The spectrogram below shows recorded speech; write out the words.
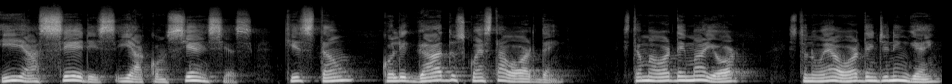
e há seres e há consciências que estão coligados com esta ordem. Isto é uma ordem maior, isto não é a ordem de ninguém.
